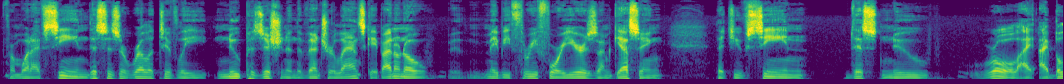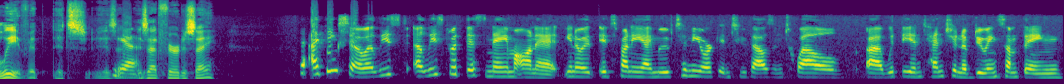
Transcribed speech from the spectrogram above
from what I've seen, this is a relatively new position in the venture landscape. I don't know, maybe three, four years, I'm guessing, that you've seen this new role. I, I believe it, it's is, yeah. that, is that fair to say? I think so. At least, at least with this name on it. You know, it, it's funny. I moved to New York in 2012 uh, with the intention of doing something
